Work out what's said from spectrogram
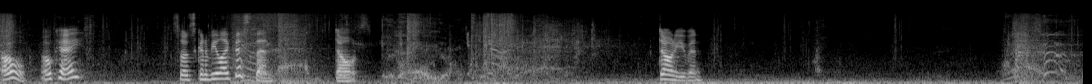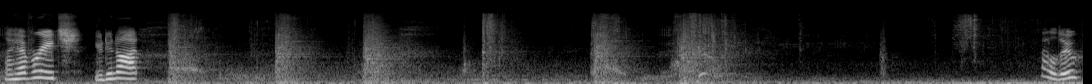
Oh, okay. So it's gonna be like this then. Don't. Don't even. I have reach. You do not. That'll do.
